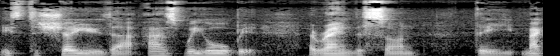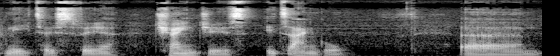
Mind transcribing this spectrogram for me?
is to show you that as we orbit around the Sun, the magnetosphere changes its angle. Um,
